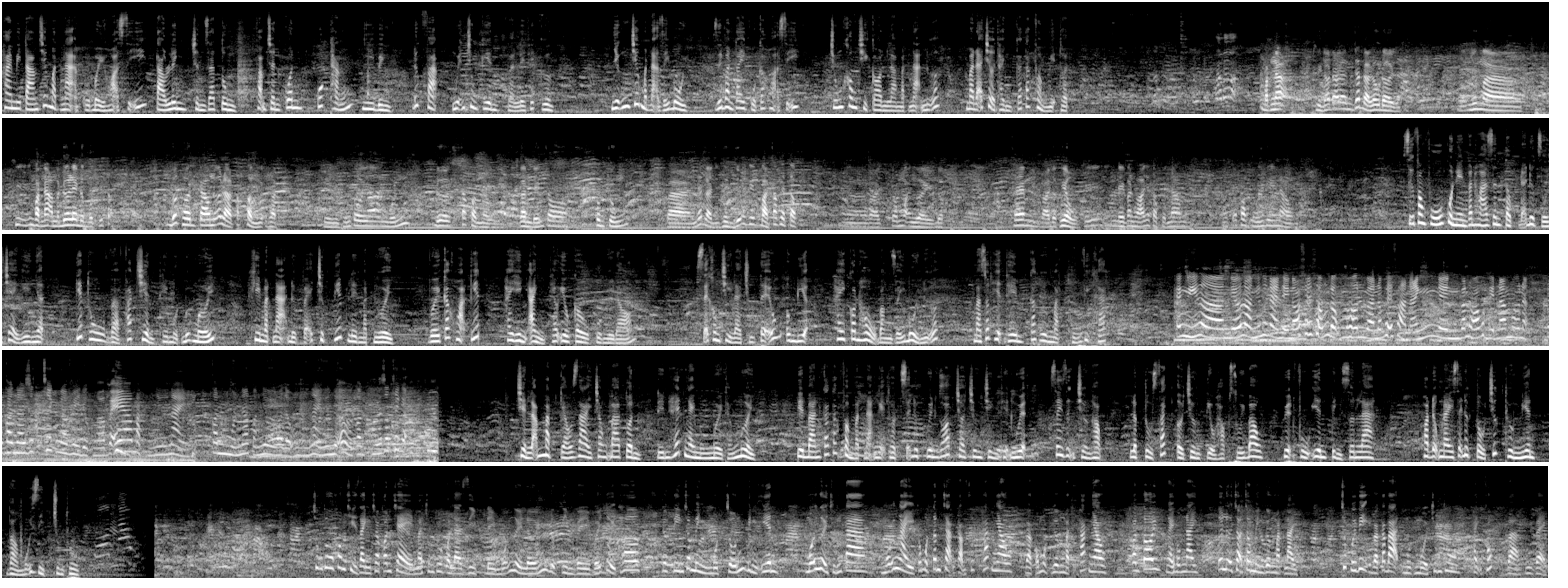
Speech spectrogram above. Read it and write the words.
28 chiếc mặt nạ của 7 họa sĩ Tào Linh, Trần Gia Tùng, Phạm Trần Quân, Quốc Thắng, Nhi Bình, Đức Phạm, Nguyễn Trung Kiên và Lê Thiết Cương. Những chiếc mặt nạ giấy bồi dưới bàn tay của các họa sĩ, chúng không chỉ còn là mặt nạ nữa mà đã trở thành các tác phẩm nghệ thuật. Mặt nạ thì nó đã rất là lâu đời rồi. Nhưng mà khi mặt nạ mà đưa lên được một cái bước hơn cao nữa là tác phẩm nghệ thuật thì chúng tôi muốn đưa tác phẩm này gần đến cho công chúng và nhất là gìn giữ cái bản sắc dân tộc ờ, và cho mọi người được xem và được hiểu cái nền văn hóa dân tộc Việt Nam nó sẽ phong phú như thế nào. Sự phong phú của nền văn hóa dân tộc đã được giới trẻ ghi nhận, tiếp thu và phát triển thêm một bước mới khi mặt nạ được vẽ trực tiếp lên mặt người với các họa tiết hay hình ảnh theo yêu cầu của người đó. Sẽ không chỉ là chú tễu, ông địa hay con hổ bằng giấy bồi nữa, mà xuất hiện thêm các gương mặt thú vị khác. Em nghĩ là nếu là như thế này thì nó sẽ sống động hơn và nó sẽ phản ánh nền văn hóa của Việt Nam hơn ạ. Con rất thích vì được vẽ mặt như thế này. Con muốn có nhiều hoạt động như thế này hơn nữa và con rất thích ạ. Triển lãm mặt kéo dài trong 3 tuần đến hết ngày 10 tháng 10 Tiền bán các tác phẩm mặt nạ nghệ thuật sẽ được quyên góp cho chương trình thiện nguyện, xây dựng trường học, lập tủ sách ở trường tiểu học Suối Bao, huyện Phú Yên, tỉnh Sơn La. Hoạt động này sẽ được tổ chức thường niên vào mỗi dịp Trung thu. Trung thu không chỉ dành cho con trẻ mà Trung thu còn là dịp để mỗi người lớn được tìm về với tuổi thơ, được tìm cho mình một chốn bình yên. Mỗi người chúng ta mỗi ngày có một tâm trạng cảm xúc khác nhau và có một gương mặt khác nhau. Còn tôi, ngày hôm nay, tôi lựa chọn cho mình gương mặt này. Chúc quý vị và các bạn một mùa trung thu hạnh phúc và vui vẻ.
